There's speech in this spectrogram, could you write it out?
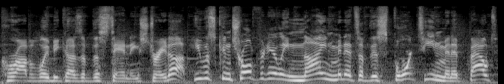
probably because of the standing straight up. He was controlled for nearly 9 minutes of this 14 minute bout,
